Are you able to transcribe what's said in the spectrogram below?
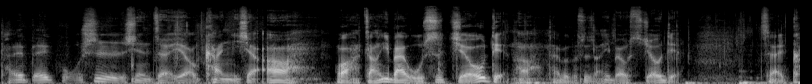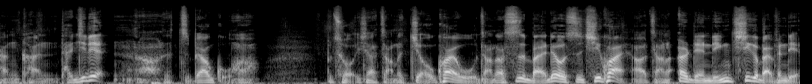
台北股市现在要看一下啊，哇，涨一百五十九点啊，台北股市涨一百五十九点。再看看台积电啊，指标股哈。不错，一下涨了九块五，涨到四百六十七块啊，涨了二点零七个百分点。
